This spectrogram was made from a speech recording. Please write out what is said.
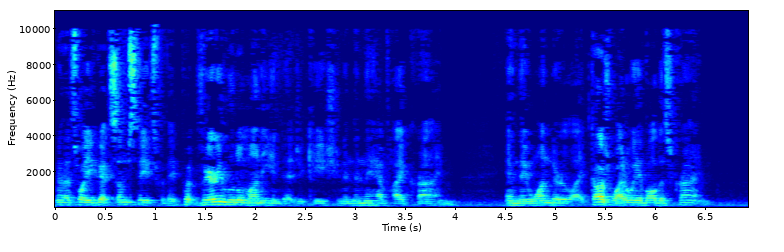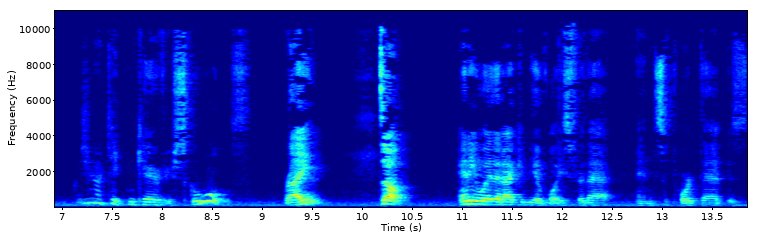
You know, that's why you've got some states where they put very little money into education and then they have high crime. And they wonder, like, gosh, why do we have all this crime? Because you're not taking care of your schools, right? So, any way that I can be a voice for that and support that is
